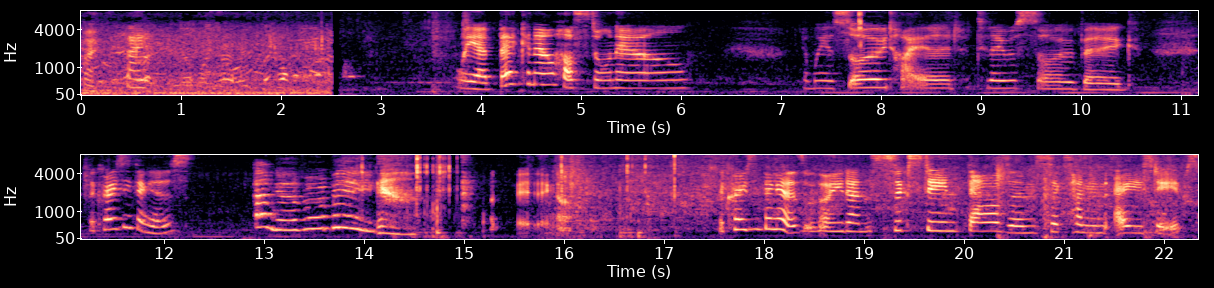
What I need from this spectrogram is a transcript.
Bye. Bye. We are back in our hostel now. And we are so tired. Today was so big. The crazy thing is, I'm never big. what hang up. The crazy thing is, we've only done 16,680 steps.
